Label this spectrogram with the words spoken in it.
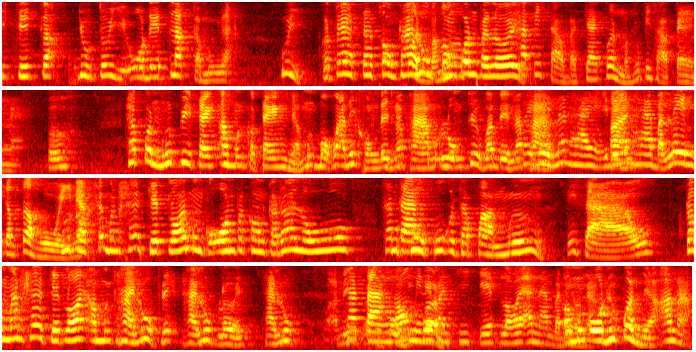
ดิกๆละอยู่ตัวอีโอเดสนักกับมึงอะอุ้ยก็แต่จะส่งท้ายรูปส่งเปิ้ลไปเลย ถ้าพี่สาวบัดใจเปิ้ลเหมือนพี่สาวแตงนะเออถ้าเปิ้ลมือปีแตงอะมึงก็แตงเหียมึงบอกว่าอันนี้ของเด่นนภา มึงลงชื่อว่าเด่นนไปภาเดินหน้าทายอย่างนี้เดินหน้าทายบัดเล่นกำเตอะหวยมึงเนี่ก็ยแค่มันแค่เจ็ดร้อยมึงก็โอนไปก่อนก็ได้โลสตางค์กูกูก็จะปั่นมึง พี่สาว ก็มันแค่เจ็ดร้อยเอามึงถ่ายรูปนี่ถ่ายรูปเลย ถ่ายรูปอันนี้สตางค์น้องมีในส่บัญชีเจ็ดร้อยอันนั้นบัดเอาเดียวมึงนะโอนให้เปิ้ลเนี่ยอันอะ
